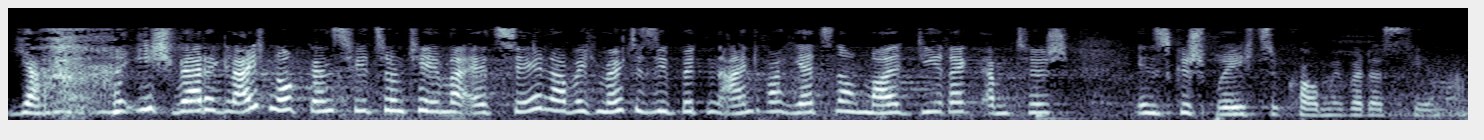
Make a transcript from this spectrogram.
Ja, ich werde gleich noch ganz viel zum Thema erzählen, aber ich möchte Sie bitten, einfach jetzt noch mal direkt am Tisch ins Gespräch zu kommen über das Thema.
